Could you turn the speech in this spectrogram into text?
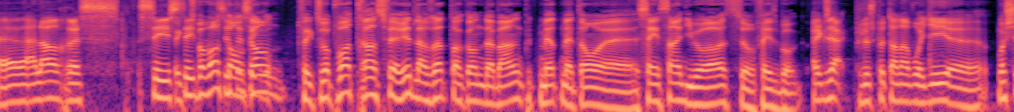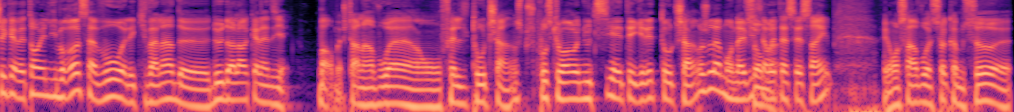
Euh, alors, euh, c'est tu vas voir ton compte. Fait que tu vas pouvoir transférer de l'argent de ton compte de banque puis te mettre, mettons, euh, 500 libras sur Facebook. Exact. Puis là, je peux t'en envoyer. euh, moi, je sais que mettons un Libra, ça vaut l'équivalent de 2 dollars canadiens. Bon, ben, je t'en envoie, on fait le taux de change. Je pense qu'il va y avoir un outil intégré de taux de change. Là. À mon avis, ça va être assez simple. Et on s'envoie ça comme ça euh,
